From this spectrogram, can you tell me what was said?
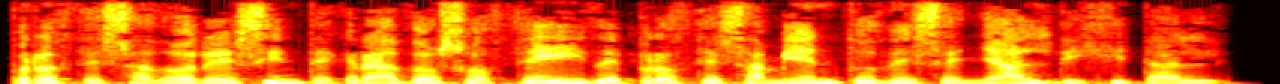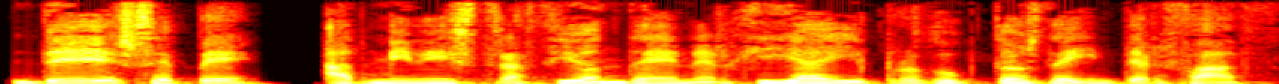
procesadores integrados o CI de procesamiento de señal digital, DSP, administración de energía y productos de interfaz.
